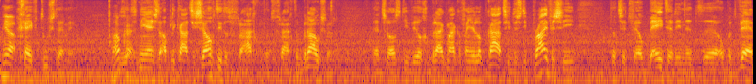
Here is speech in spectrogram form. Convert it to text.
Ja, Geef toestemming. Dus het is niet eens de applicatie zelf die dat vraagt, dat vraagt de browser. Net zoals die wil gebruik maken van je locatie. Dus die privacy, dat zit veel beter in het, eh, op het web.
